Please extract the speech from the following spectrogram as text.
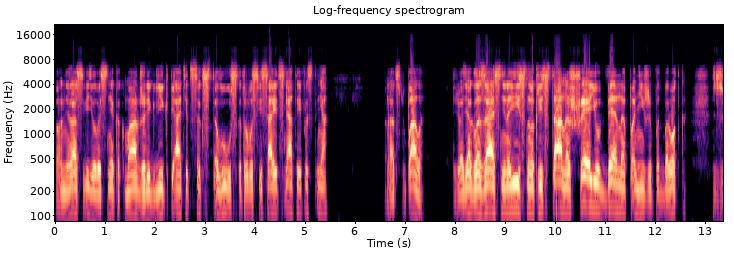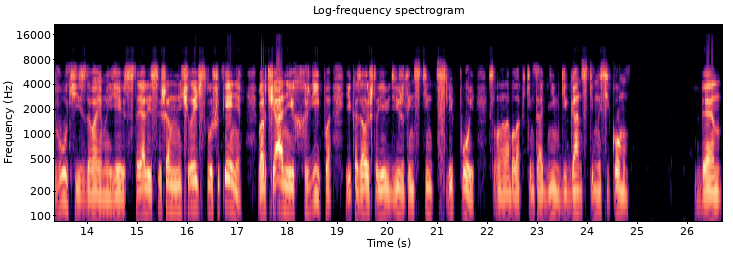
Он не раз видел во сне, как Марджори Глик пятится к столу, с которого свисает смятая простыня. Она отступала, переводя глаза с ненавистного креста на шею Бена пониже подбородка. Звуки, издаваемые ею, состояли из совершенно нечеловеческого шипения, ворчания и хрипа, и казалось, что ею движет инстинкт слепой, словно она была каким-то одним гигантским насекомым. Бен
